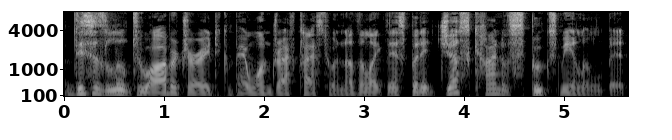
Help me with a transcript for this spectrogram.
this is a little too arbitrary to compare one draft class to another like this, but it just kind of spooks me a little bit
